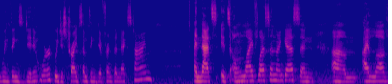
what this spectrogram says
when things didn't work. We just tried something different the next time. And that's its own life lesson, I guess. And um, I love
